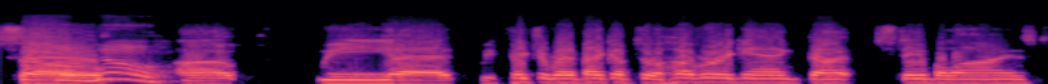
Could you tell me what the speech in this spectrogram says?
So oh, no. uh, we uh, we picked it right back up to a hover again, got stabilized,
